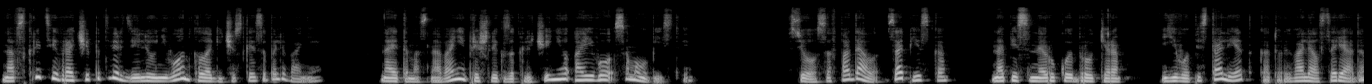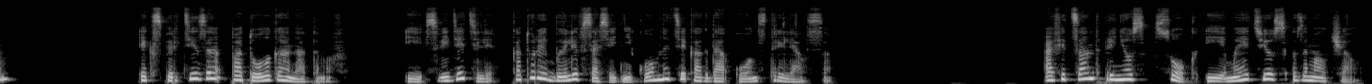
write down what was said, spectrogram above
На вскрытии врачи подтвердили у него онкологическое заболевание. На этом основании пришли к заключению о его самоубийстве. Все совпадало. Записка, написанная рукой брокера, его пистолет, который валялся рядом, экспертиза патолога-анатомов и свидетели, которые были в соседней комнате, когда он стрелялся. Официант принес сок, и Мэтьюс замолчал.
